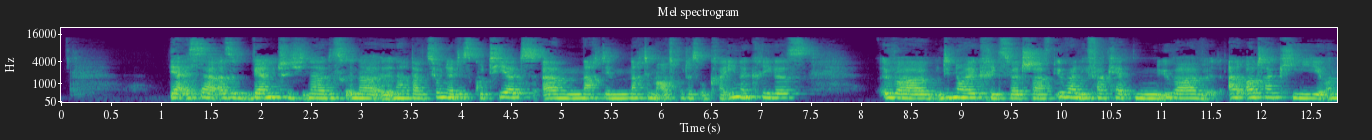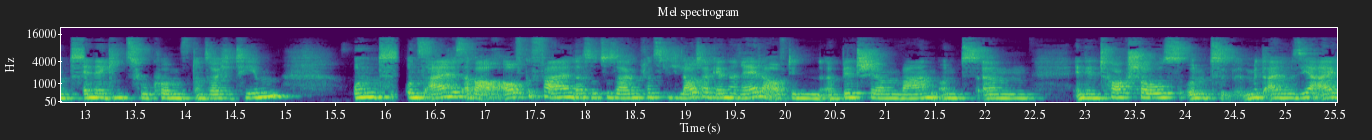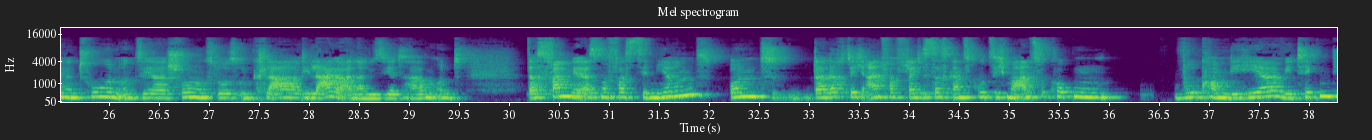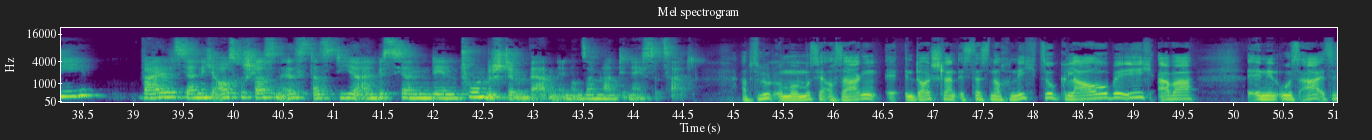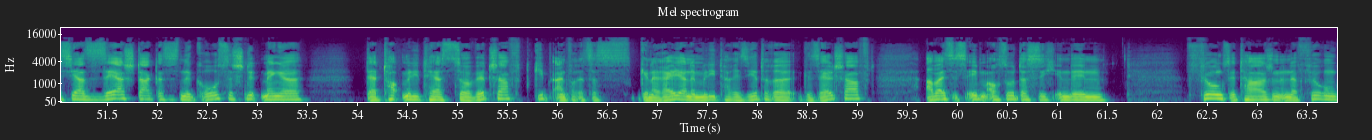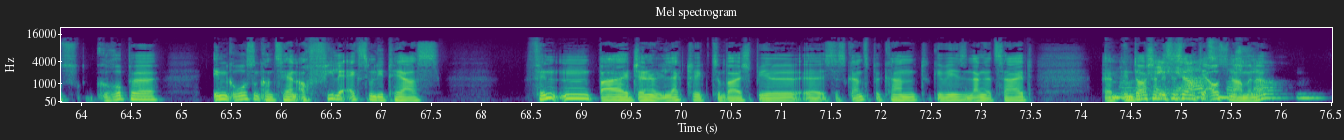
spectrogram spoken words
Ja, ist ja, also wir haben natürlich in der, in der, in der Redaktion ja diskutiert ähm, nach, dem, nach dem Ausbruch des Ukraine-Krieges über die neue Kriegswirtschaft, über Lieferketten, über Autarkie und Energiezukunft und solche Themen. Und uns allen ist aber auch aufgefallen, dass sozusagen plötzlich lauter Generäle auf den äh, Bildschirmen waren und ähm, in den Talkshows und mit einem sehr eigenen Ton und sehr schonungslos und klar die Lage analysiert haben. Und das fanden wir erstmal faszinierend. Und da dachte ich einfach, vielleicht ist das ganz gut, sich mal anzugucken, wo kommen die her, wie ticken die, weil es ja nicht ausgeschlossen ist, dass die ein bisschen den Ton bestimmen werden in unserem Land die nächste Zeit. Absolut. Und man muss ja auch sagen, in Deutschland ist das noch nicht so, glaube ich, aber in den USA ist es ja sehr stark, dass es eine große Schnittmenge der Top-Militärs zur Wirtschaft gibt. Einfach ist das generell ja eine militarisiertere Gesellschaft. Aber es ist eben auch so, dass sich in den Führungsetagen, in der Führungsgruppe in großen Konzernen auch viele Ex-Militärs finden. Bei General Electric zum Beispiel äh, ist es ganz bekannt gewesen, lange Zeit. Ähm, genau, in Deutschland KKR ist es ja noch die Ausnahme, ne? Hm.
